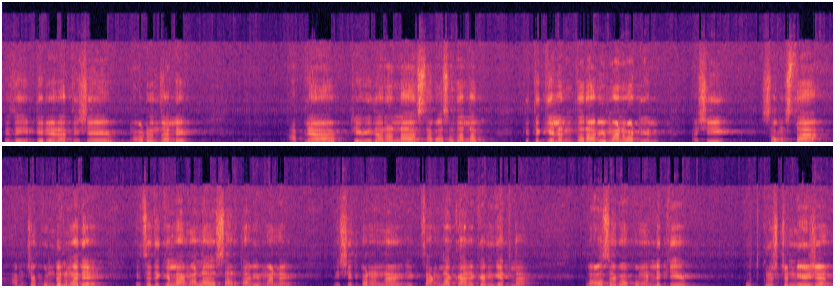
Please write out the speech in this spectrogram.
त्याचे इंटेरियर अतिशय मॉडर्न झाले. आपल्या ठेवीदाराला सभासदाला तिथे गेल्यानंतर अभिमान वाटेल अशी संस्था आमच्या कुंडलमध्ये आहे. याचं देखील आम्हाला सार्थ अभिमान आहे. निश्चितपणानं एक चांगला कार्यक्रम घेतला. बाबासाहेब आपण म्हणले की उत्कृष्ट नियोजन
